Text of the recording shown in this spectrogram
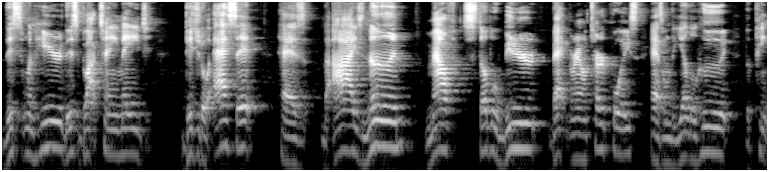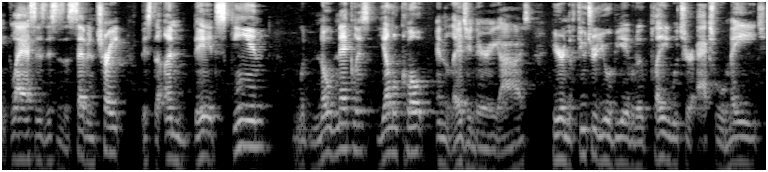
This one here, this blockchain mage digital asset has the eyes none, mouth stubble beard, background turquoise, has on the yellow hood, the pink glasses. This is a seven trait. It's the undead skin with no necklace, yellow cloak, and legendary guys. Here in the future, you will be able to play with your actual mage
